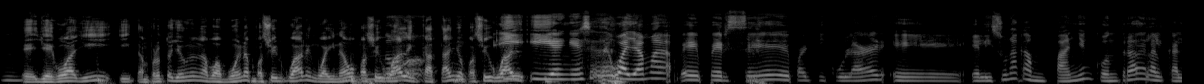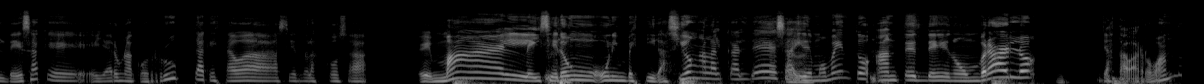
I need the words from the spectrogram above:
mm. eh, llegó allí y tan pronto llegó en Aguabuena pasó igual, en Guaynabo pasó igual, en Cataño pasó igual. Y, en ese de Guayama eh, per se particular, él hizo una campaña en contra de la alcaldesa, que ella era una corrupta, que estaba haciendo las cosas mal, le hicieron una investigación a la alcaldesa y de momento, antes de nombrarlo, ya estaba robando.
